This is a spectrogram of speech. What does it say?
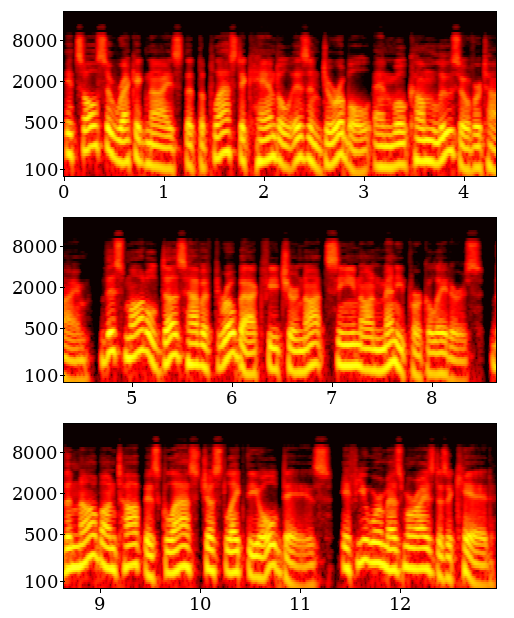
It's also recognized that the plastic handle isn't durable and will come loose over time. This model does have a throwback feature not seen on many percolators. The knob on top is glass just like the old days. If you were mesmerized as a kid,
